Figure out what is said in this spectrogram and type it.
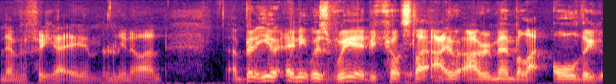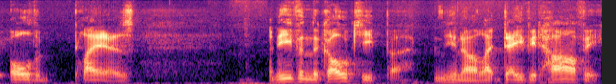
never forget him. You know, and uh, but and it was weird because like I, I remember like all the all the players, and even the goalkeeper. You know, like David Harvey.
